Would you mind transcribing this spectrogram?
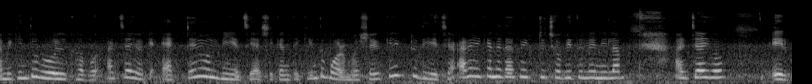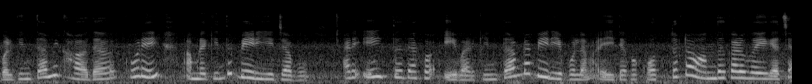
আমি কিন্তু রোল খাব। আর যাই হোক, একটাই রোল নিয়েছি আর সেখান থেকে কিন্তু বড়মশাইকে একটু দিয়েছে। আর, এখানে দেখো একটু ছবি তুলে নিলাম। আর যাই হোক, এরপর কিন্তু আমি খাওয়া দাওয়া করেই আমরা কিন্তু বেরিয়ে যাব। আর, এই তো দেখো, এবার কিন্তু আমরা বেরিয়ে পড়লাম। আর এই দেখো, কতটা অন্ধকার হয়ে গেছে।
